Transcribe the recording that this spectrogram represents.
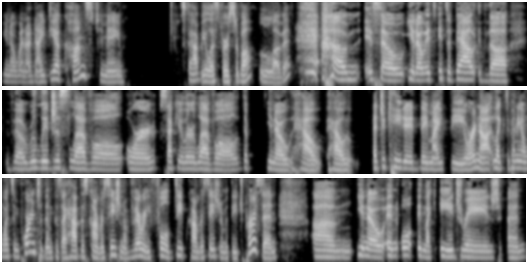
you know, when an idea comes to me, it's fabulous first of all love it um, so you know it's it's about the the religious level or secular level the you know how how educated they might be or not like depending on what's important to them because i have this conversation a very full deep conversation with each person um, you know, and all in like age range and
